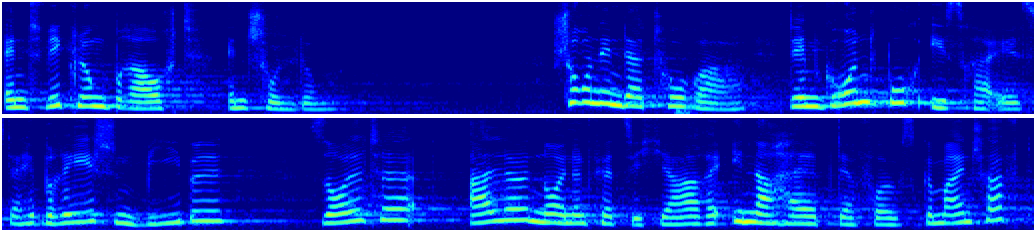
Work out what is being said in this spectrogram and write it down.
Entwicklung braucht Entschuldung. Schon in der Tora, dem Grundbuch Israels, der hebräischen Bibel, sollte alle 49 Jahre innerhalb der Volksgemeinschaft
